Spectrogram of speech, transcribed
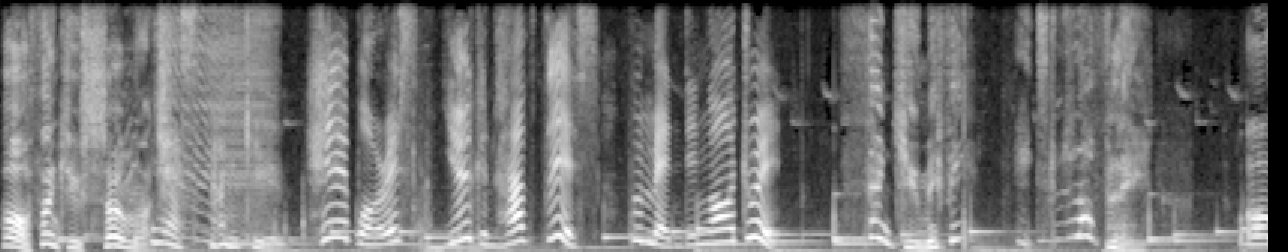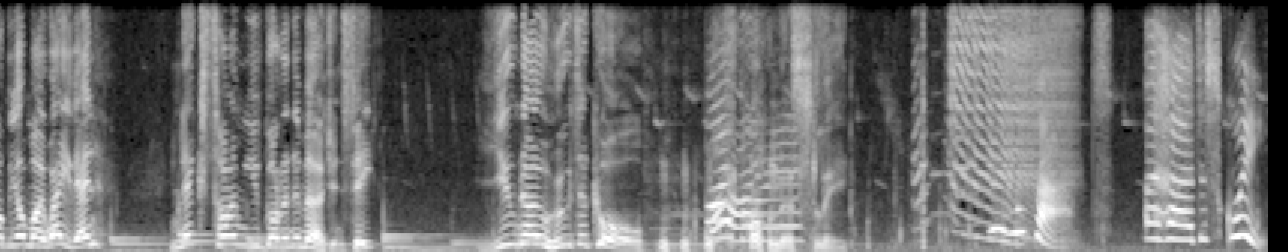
Oh, thank you so much. yes, thank you. Here, Boris, you can have this for mending our drip. Thank you, Miffy. It's lovely. I'll be on my way then. Next time you've got an emergency, you know who to call. Honestly. What was that? I heard a squeak.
